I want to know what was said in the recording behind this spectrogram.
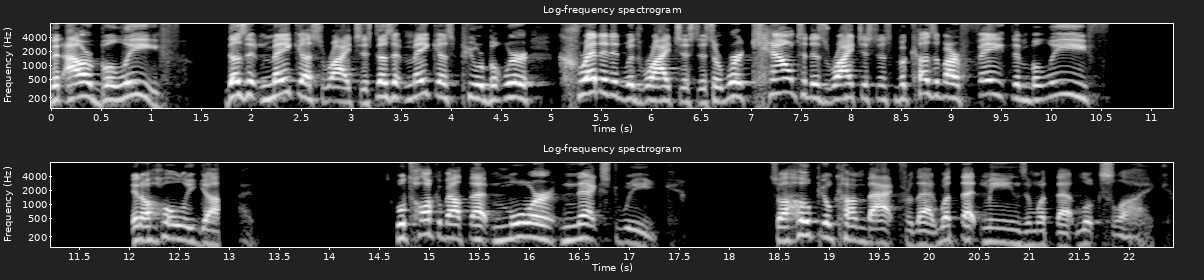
That our belief doesn't make us righteous, doesn't make us pure, but we're credited with righteousness or we're counted as righteousness because of our faith and belief in a holy God. We'll talk about that more next week. So I hope you'll come back for that, what that means and what that looks like.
